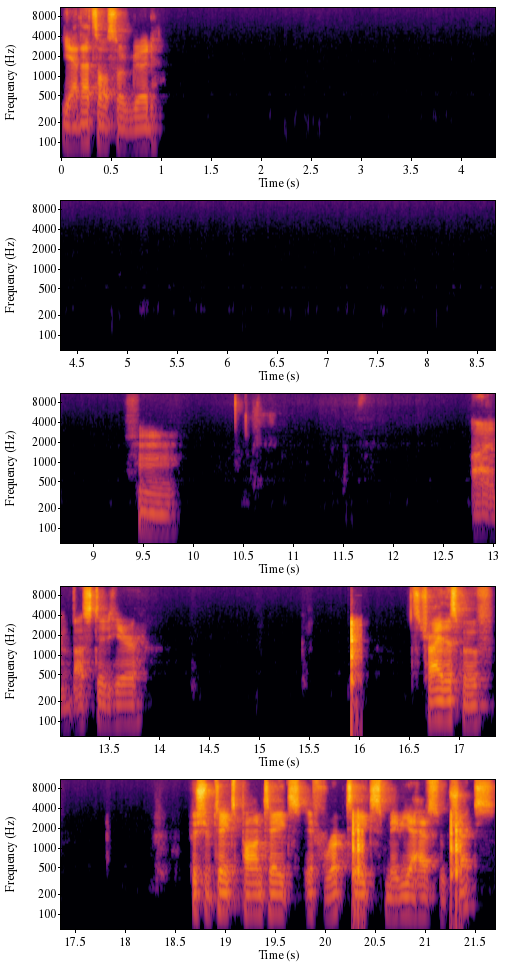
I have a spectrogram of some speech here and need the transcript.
Yeah, that's also good. Hmm. I am busted here. Let's try this move. Bishop takes, pawn takes. If rook takes, maybe I have some checks.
